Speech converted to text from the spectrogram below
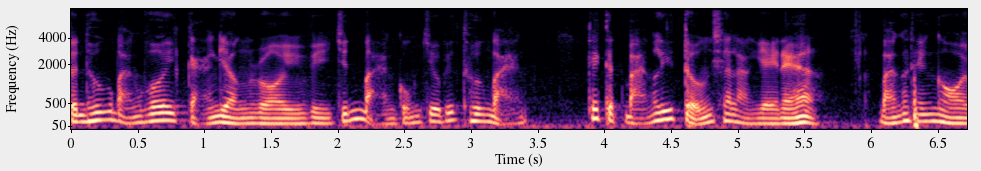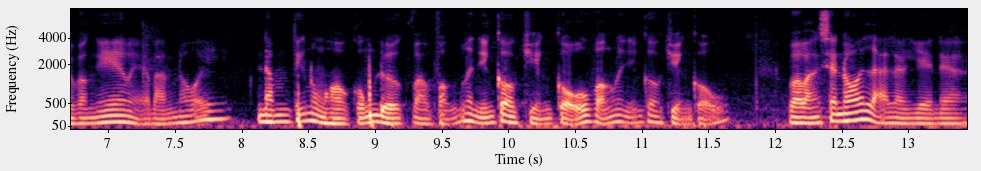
Tình thương của bạn vơi cạn dần rồi vì chính bạn cũng chưa biết thương bạn. Cái kịch bản lý tưởng sẽ là vậy nè. Bạn có thể ngồi và nghe mẹ bạn nói. 5 tiếng đồng hồ cũng được và vẫn là những câu chuyện cũ, vẫn là những câu chuyện cũ và bạn sẽ nói lại là vậy nè?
